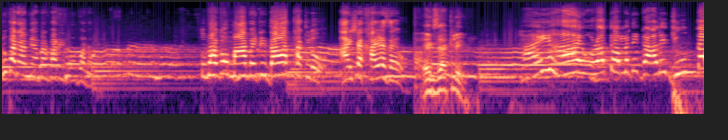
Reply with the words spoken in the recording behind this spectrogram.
রূপারে আমি আমার বাড়ির বউ বানাবো। তোমাকে মা বেটির দাওয়াত থাকল। আয়সা খাইয়া যাও। এক্স্যাক্টলি হাই হাই ওরা তো আমাদের গালে জুতা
